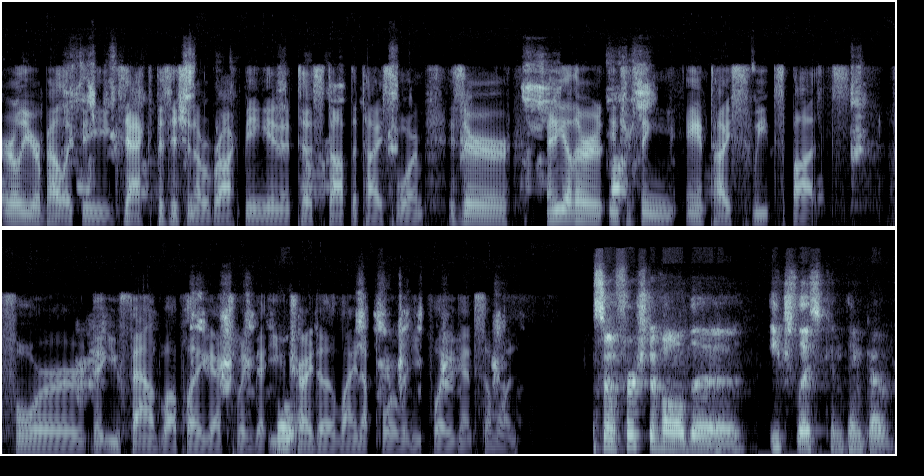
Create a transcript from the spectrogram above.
earlier about like the exact position of a rock being in it to stop the tie swarm. Is there any other interesting anti sweet spots for that you found while playing X Wing that you Well- try to line up for when you play against someone? So first of all, the each list can think of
